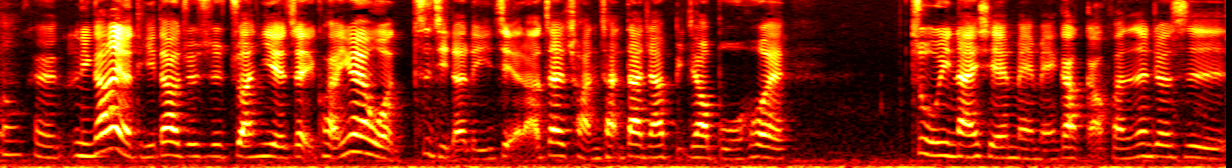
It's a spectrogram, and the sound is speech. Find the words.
，OK，你刚刚有提到就是专业这一块，因为我自己的理解啦，在传产大家比较不会注意那一些美眉嘎嘎，反正就是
